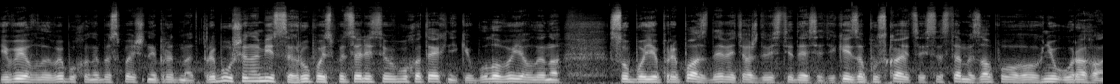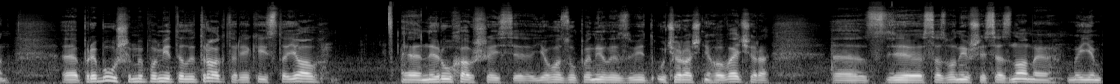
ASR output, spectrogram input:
і виявили вибухонебезпечний предмет. Прибувши на місце групою спеціалістів вибухотехніків, було виявлено суббоєприпас 9H210, який запускається із системи залпового вогню «Ураган». Е, Прибувши, ми помітили трактор, який стояв, е, не рухавшись, е, його зупинили від учорашнього вечора. Е, з- Созвонившися з нами, ми їм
